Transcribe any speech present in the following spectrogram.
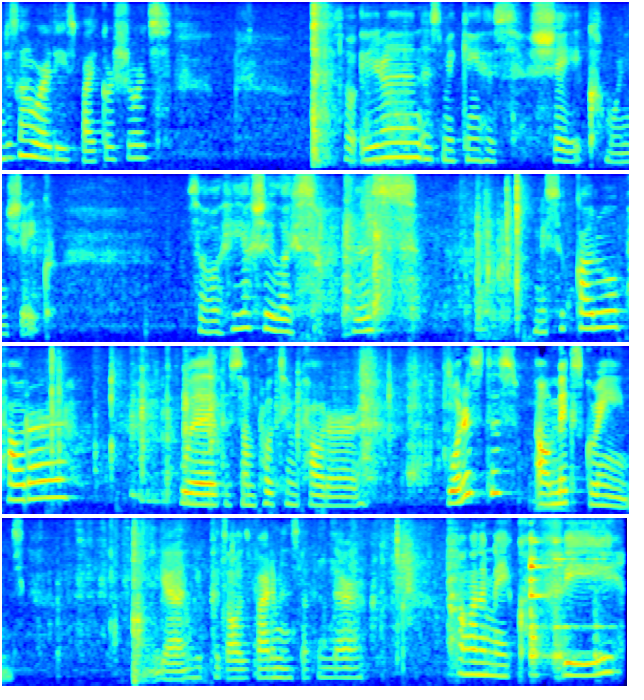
I'm just gonna wear these biker shorts. So Aiden is making his shake, morning shake. So he actually likes this misugaru powder with some protein powder. What is this? Oh, mixed grains yeah, he puts all his vitamin stuff in there. I'm gonna make coffee.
